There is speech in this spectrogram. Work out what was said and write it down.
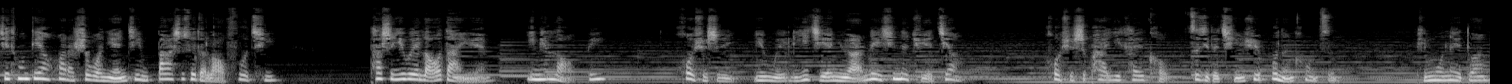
接通电话的是我年近八十岁的老父亲，他是一位老党员，一名老兵。或许是因为理解女儿内心的倔强，或许是怕一开口自己的情绪不能控制。屏幕那端，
